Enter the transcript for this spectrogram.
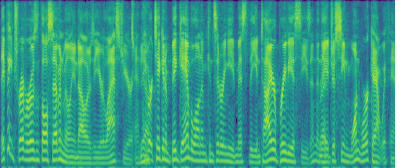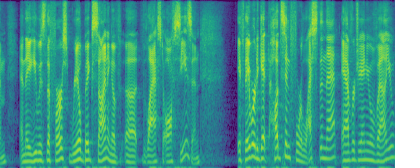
they paid Trevor Rosenthal seven million dollars a year last year, and they were taking a big gamble on him considering he had missed the entire previous season, and they had just seen one workout with him, and they, he was the first real big signing of uh, last off season. If they were to get Hudson for less than that average annual value,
